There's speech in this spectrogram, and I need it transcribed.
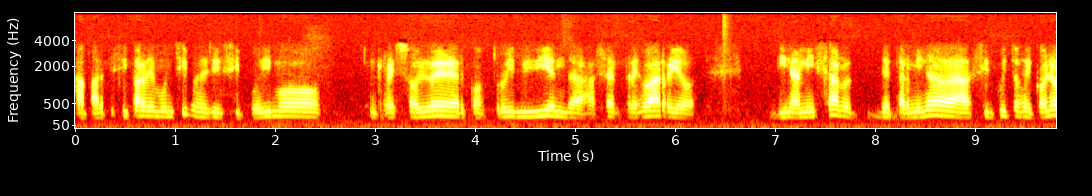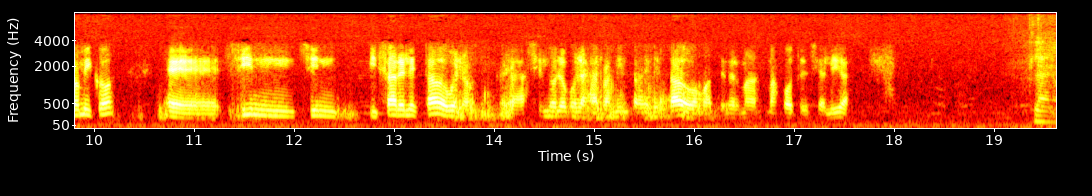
a participar del municipio, es decir, si pudimos resolver, construir viviendas, hacer tres barrios, dinamizar determinados circuitos económicos, eh, sin, sin pisar el Estado, bueno, haciéndolo con las herramientas del Estado vamos a tener más, más potencialidad. Claro.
